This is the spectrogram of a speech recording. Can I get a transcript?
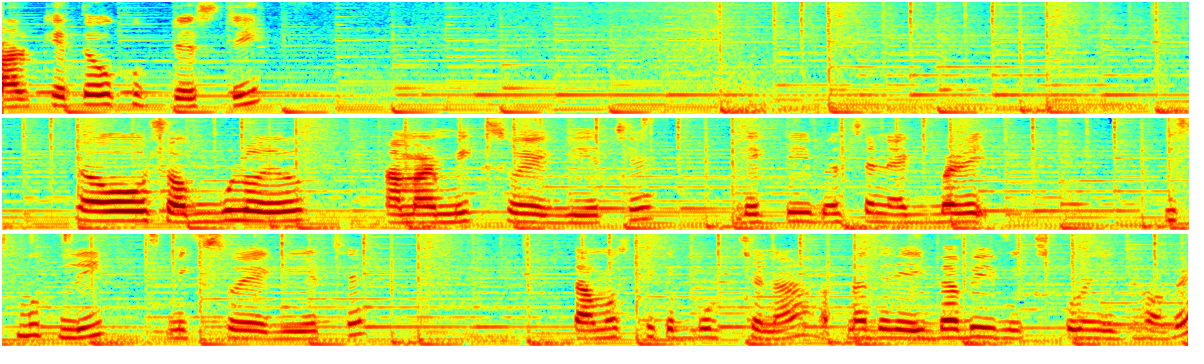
আর খেতেও খুব টেস্টি তো সবগুলো আমার মিক্স হয়ে গিয়েছে। দেখতেই পাচ্ছেন একবারে স্মুথলি মিক্স হয়ে গিয়েছে। চামচ থেকে পড়ছে না। আপনাদের এইভাবেই মিক্স করে নিতে হবে।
